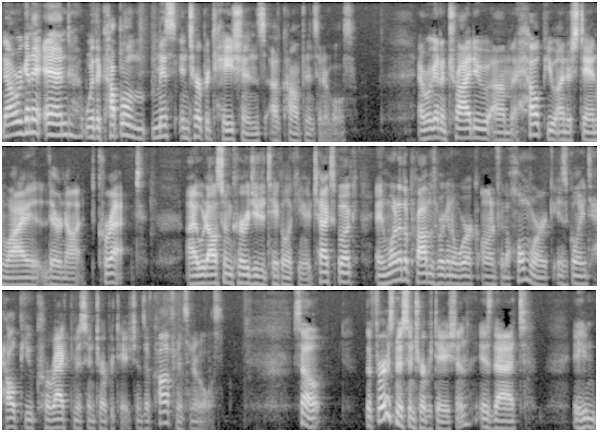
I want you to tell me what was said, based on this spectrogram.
Now we're going to end with a couple misinterpretations of confidence intervals. And we're going to try to um, help you understand why they're not correct. I would also encourage you to take a look in your textbook. And one of the problems we're going to work on for the homework is going to help you correct misinterpretations of confidence intervals. So, the first misinterpretation is that a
